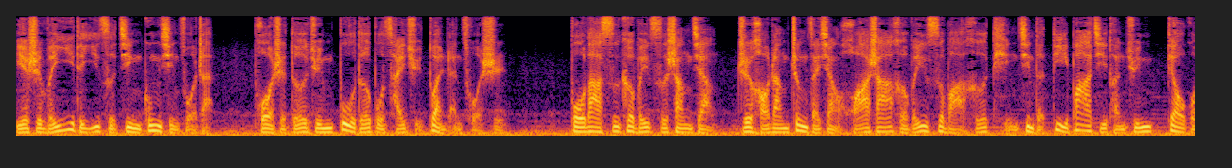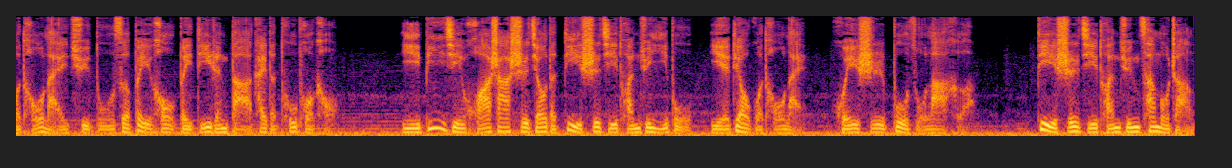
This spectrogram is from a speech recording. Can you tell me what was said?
也是唯一的一次进攻性作战，迫使德军不得不采取断然措施。布拉斯科维茨上将只好让正在向华沙和维斯瓦河挺进的第八集团军掉过头来，去堵塞背后被敌人打开的突破口。已逼近华沙市郊的第十集团军一部也掉过头来，回师布祖拉河。第十集团军参谋长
